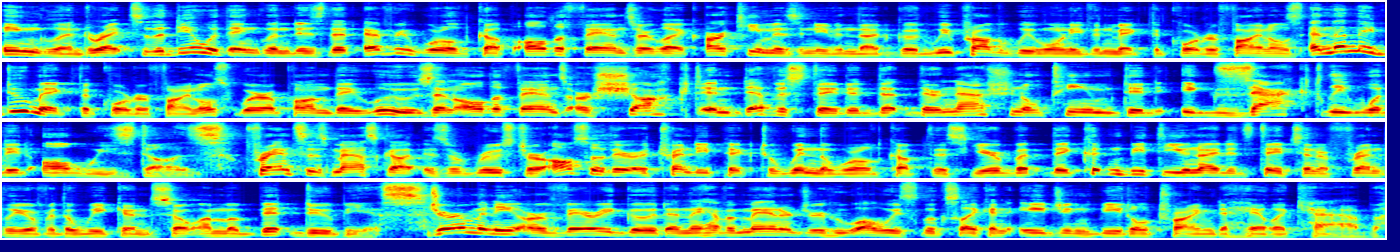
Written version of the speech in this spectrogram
England, right, so the deal with England is that every World Cup, all the fans are like, our team isn't even that good, we probably won't even make the quarterfinals, and then they do make the quarterfinals, whereupon they lose, and all the fans are shocked and devastated that their national team did exactly what it always does. France's mascot is a rooster, also they're a trendy pick to win the World Cup this year, but they couldn't beat the United States in a friendly over the weekend so I'm a bit dubious. Germany are very good, and they have a manager who always looks like an aging beetle trying to hail a cab.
